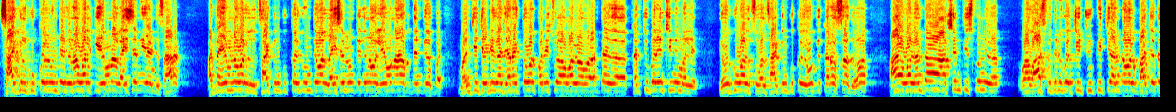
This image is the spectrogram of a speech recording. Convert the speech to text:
సాకిన కుక్కలు ఉంటే కదా వాళ్ళకి ఏమైనా లైసెన్స్ ఇవ్వండి సార్. అట్లా ఏమైనా వాళ్ళు సాకిన కుక్కలకి ఉంటే వాళ్ళు లైసెన్స్ ఉంటే కదా వాళ్ళు ఏమైనా దానికి మంచి చెడ్డగా జరిగితే వాళ్ళు పరిచ వాళ్ళు అంతా ఖర్చు భరించింది మళ్ళీ. ఎవరికి వాళ్ళు వాళ్ళు సాకిన కుక్క ఎవరికి కర వస్తుందో వాళ్ళంతా ఆక్షన్ తీసుకుని ఆసుపత్రికి వచ్చి చూపించి అంతా వాళ్ళ బాధ్యత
